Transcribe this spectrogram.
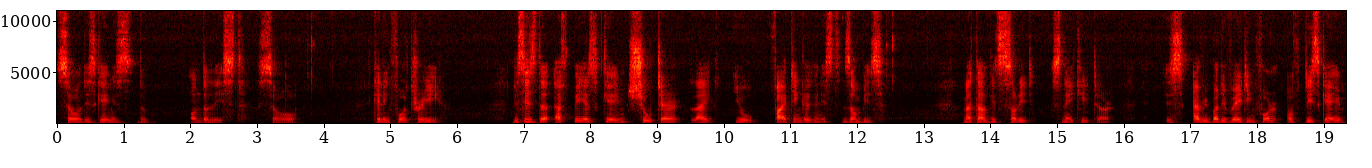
So this game is the on the list. So Killing Floor 3 this is the FPS game shooter like you fighting against zombies. Metal Gear Solid Snake Eater. Is everybody waiting for of this game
